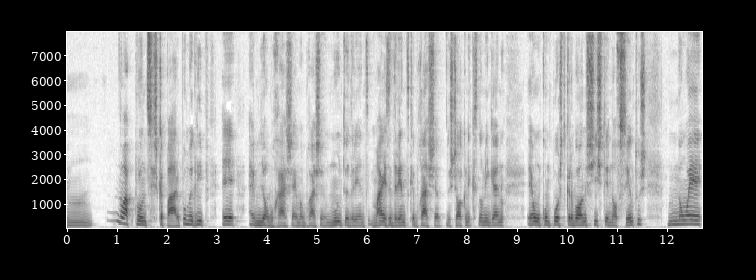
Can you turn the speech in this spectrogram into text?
um, não há por onde se escapar. O Puma Grip é a melhor borracha, é uma borracha muito aderente, mais aderente que a borracha do Saucony, que se não me engano é um composto de carbono XT900. Não é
